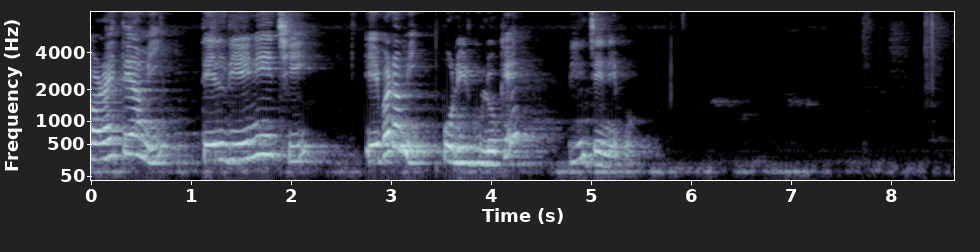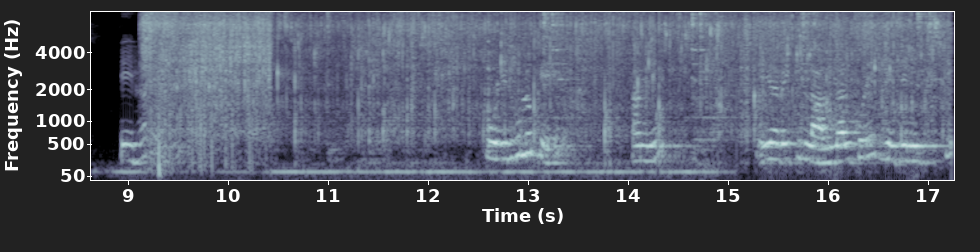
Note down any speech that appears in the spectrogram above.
কড়াইতে আমি তেল দিয়ে নিয়েছি। এবার আমি পনিরগুলোকে ভেজে নেব। এইভাবে পনিরগুলোকে আমি এইভাবে একটু লাল লাল করে ভেজে নিচ্ছি।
